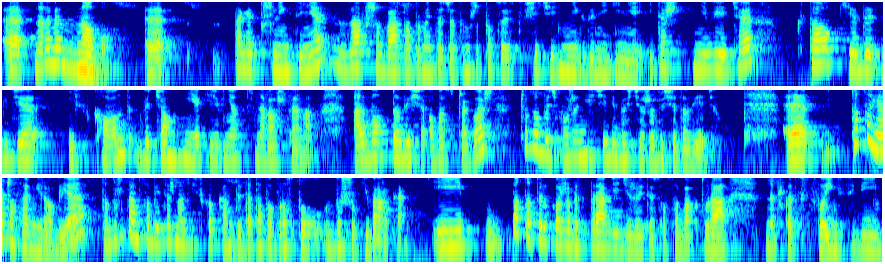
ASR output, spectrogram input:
E, natomiast znowu, e, tak jak przy LinkedInie, zawsze warto pamiętać o tym, że to, co jest w sieci, nigdy nie ginie. I też nie wiecie, kto, kiedy, gdzie i skąd wyciągnie jakieś wnioski na Wasz temat, albo dowie się o Was czegoś, czego być może nie chcielibyście, żeby się dowiedział. E, To, co ja czasami robię, to wrzucam sobie też nazwisko kandydata po prostu w wyszukiwarkę. I po to tylko, żeby sprawdzić, jeżeli to jest osoba, która na przykład w swoim CV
